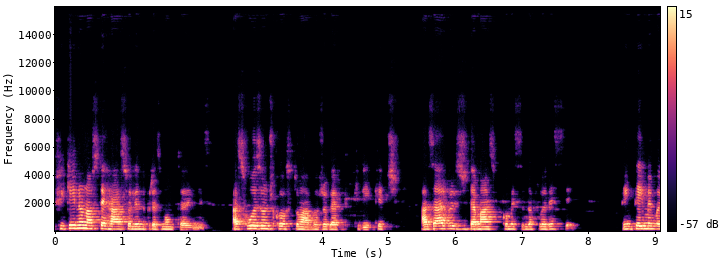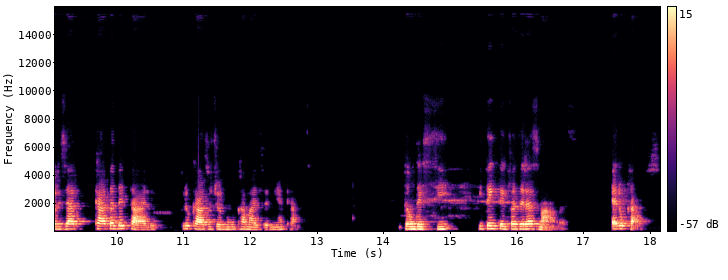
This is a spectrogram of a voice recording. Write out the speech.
Fiquei no nosso terraço olhando para as montanhas, as ruas onde costumavam jogar cricket, as árvores de damasco começando a florescer. Tentei memorizar cada detalhe, para o caso de eu nunca mais ver minha casa. Então desci e tentei fazer as malas. Era o caos.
